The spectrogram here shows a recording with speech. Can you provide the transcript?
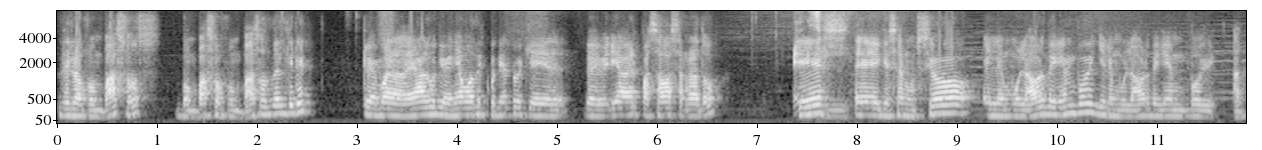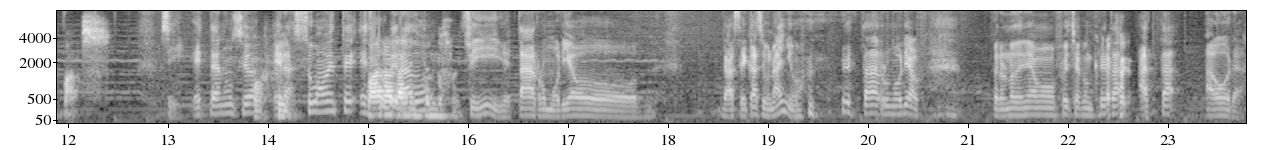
de los bombazos, bombazos, bombazos del direct, que bueno, es algo que veníamos discutiendo que debería haber pasado hace rato, que Eh, es eh, que se anunció el emulador de Game Boy y el emulador de Game Boy Advance. Sí, este anuncio era sumamente Para la esperado. Nintendo Switch. Sí, estaba rumoreado de hace casi un año. estaba rumoreado. Pero no teníamos fecha concreta Perfecto. hasta ahora.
